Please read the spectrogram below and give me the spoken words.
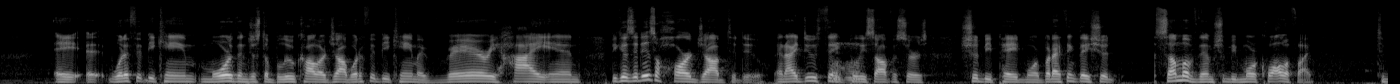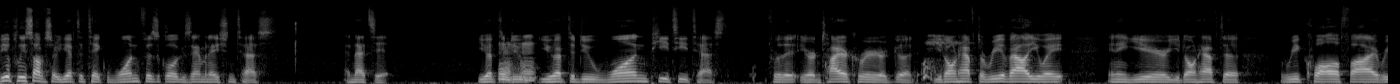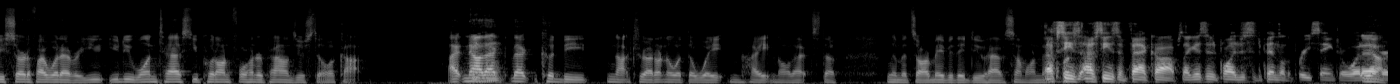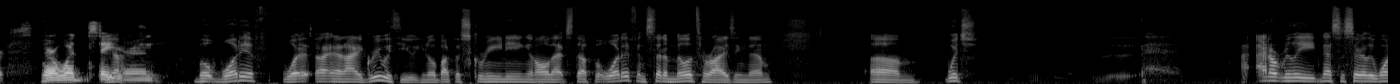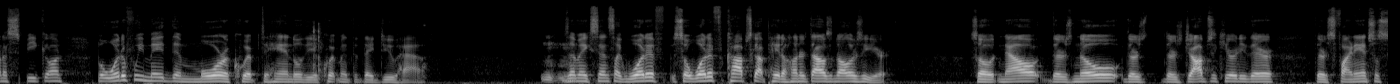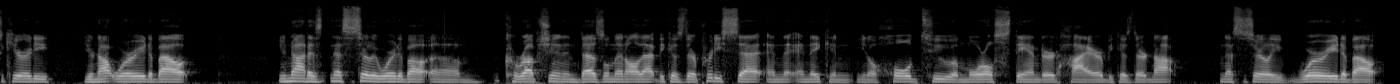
a, a, what if it became more than just a blue collar job? What if it became a very high end because it is a hard job to do. And I do think mm-hmm. police officers should be paid more, but I think they should some of them should be more qualified. To be a police officer, you have to take one physical examination test and that's it. You have to mm-hmm. do you have to do one PT test for the, your entire career, you're good. You don't have to reevaluate in a year. You don't have to requalify, recertify, whatever. You you do one test, you put on 400 pounds, you're still a cop. I, now mm-hmm. that that could be not true. I don't know what the weight and height and all that stuff limits are. Maybe they do have some on that. I've seen I've seen some fat cops. I guess it probably just depends on the precinct or whatever, yeah, but, or what state yeah. you're in. But what if what? And I agree with you, you know, about the screening and all that stuff. But what if instead of militarizing them, um, which I don't really necessarily want to speak on, but what if we made them more equipped to handle the equipment that they do have? Mm-hmm. Does that make sense? Like, what if? So, what if cops got paid hundred thousand dollars a year? So now there's no there's there's job security there. There's financial security. You're not worried about. You're not as necessarily worried about um, corruption, embezzlement, all that because they're pretty set and they, and they can you know hold to a moral standard higher because they're not necessarily worried about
